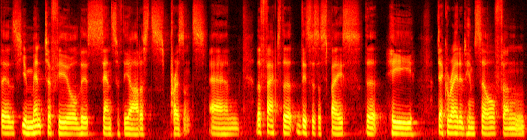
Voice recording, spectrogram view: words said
there's you're meant to feel this sense of the artist's presence and the fact that this is a space that he decorated himself and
